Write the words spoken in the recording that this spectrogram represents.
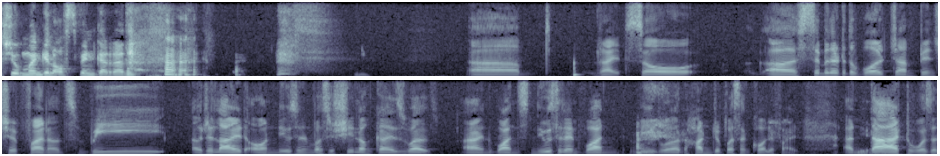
Shubman Gill off spin कर रहा था right. So, uh, similar to the World Championship finals, we uh, relied on New Zealand versus Sri Lanka as well. And once New Zealand won, we were 100% qualified. And Yeah. that was a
